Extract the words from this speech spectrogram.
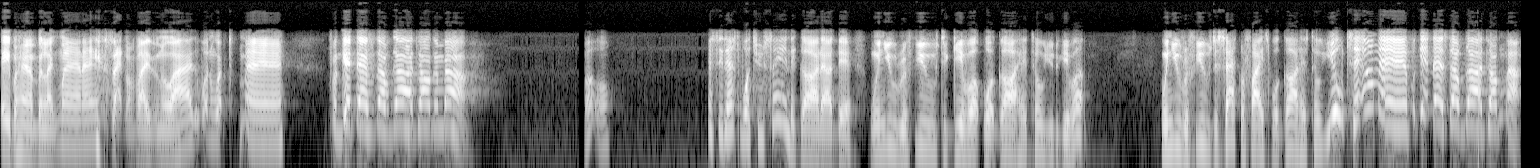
Abraham been like, man, I ain't sacrificing no Isaac. It wasn't what man. Forget that stuff God talking about. Uh oh. And see, that's what you're saying to God out there when you refuse to give up what God had told you to give up. When you refuse to sacrifice what God has told you, tell man, forget that stuff God talking about.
